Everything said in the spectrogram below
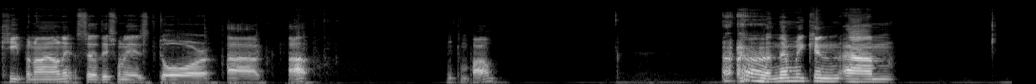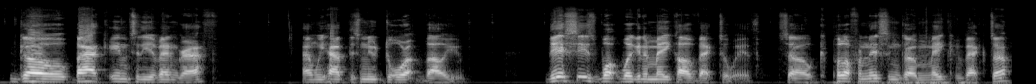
keep an eye on it. So this one is door uh, up. And compile. and then we can um, go back into the event graph. And we have this new door up value. This is what we're going to make our vector with. So pull off from this and go make vector.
